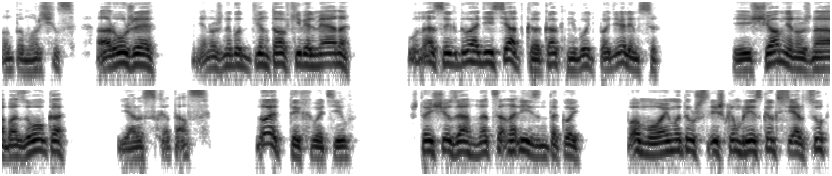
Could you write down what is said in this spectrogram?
Он поморщился. Оружие! Мне нужны будут винтовки Вельмяна. У нас их два десятка, как-нибудь поделимся. И еще мне нужна обозвука. Я расхотался. Ну это ты хватил. Что еще за национализм такой? По-моему, ты уж слишком близко к сердцу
